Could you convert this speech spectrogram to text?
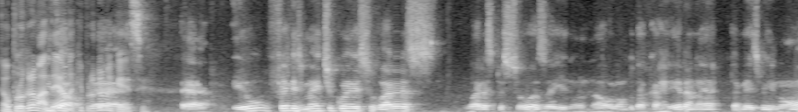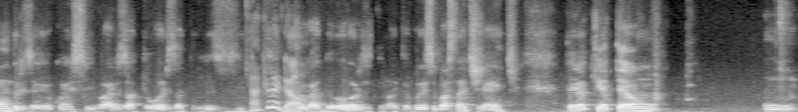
É o programa então, dela? Que programa é, que é esse? É, eu felizmente conheço várias várias pessoas aí no, ao longo da carreira, né? Até mesmo em Londres, aí eu conheci vários atores, atrizes, ah, que legal. jogadores, então eu conheço bastante gente. Tenho aqui até um, um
